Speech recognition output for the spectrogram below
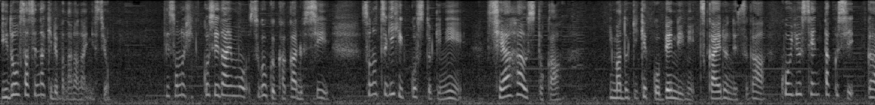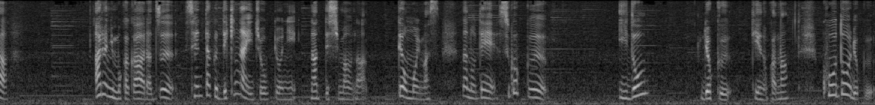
移動させなければならないんですよ。でその引っ越し代もすごくかかるしその次引っ越す時にシェアハウスとか今時結構便利に使えるんですがこういう選択肢があるにもかかわらず選択できない状況になってしまうなって思いますなのですごく移動力っていうのかな行動力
